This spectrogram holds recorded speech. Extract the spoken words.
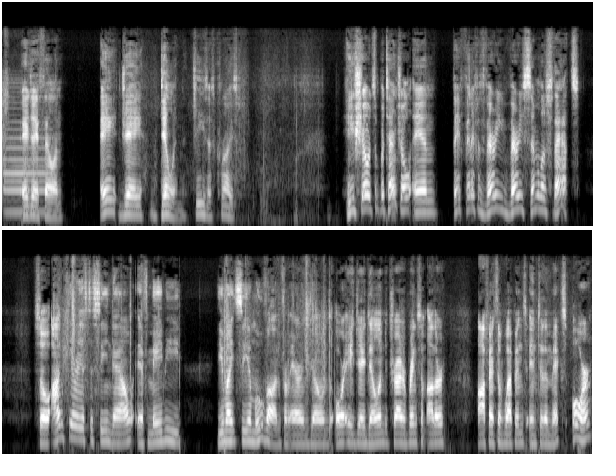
AJ Dillon. AJ Dillon. Jesus Christ. He showed some potential and they finished with very, very similar stats. So I'm curious to see now if maybe you might see a move on from Aaron Jones or AJ Dillon to try to bring some other offensive weapons into the mix, or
